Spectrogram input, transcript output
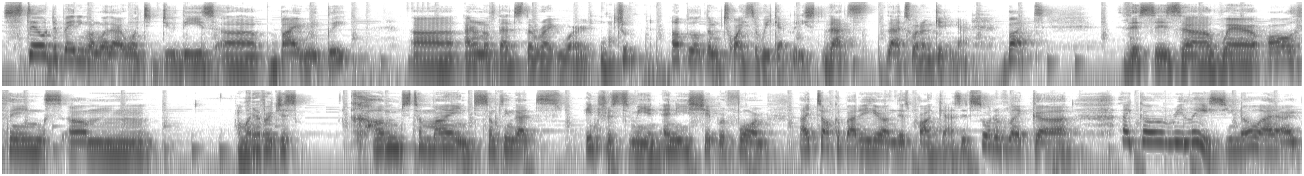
Still debating on whether I want to do these uh, bi weekly. Uh, I don't know if that's the right word. Upload them twice a week at least. That's that's what I'm getting at. But this is uh, where all things, um, whatever just comes to mind, something that interests me in any shape or form, I talk about it here on this podcast. It's sort of like a, like a release, you know. I I,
